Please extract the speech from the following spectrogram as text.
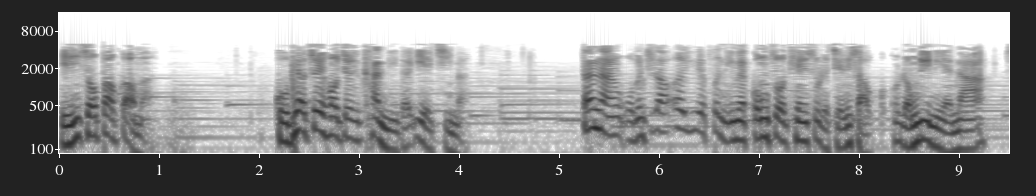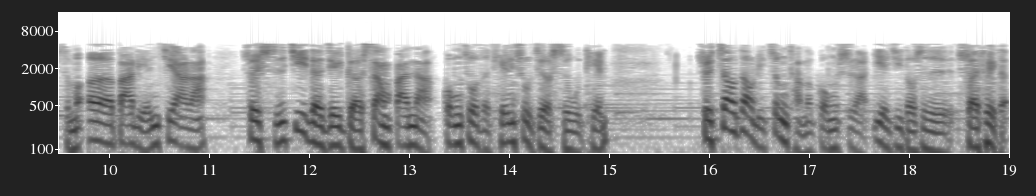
营收报告嘛，股票最后就是看你的业绩嘛。当然，我们知道二月份因为工作天数的减少，农历年呐、什么二二八年假啦，所以实际的这个上班呐、啊，工作的天数只有十五天，所以照道理正常的公司啊，业绩都是衰退的。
